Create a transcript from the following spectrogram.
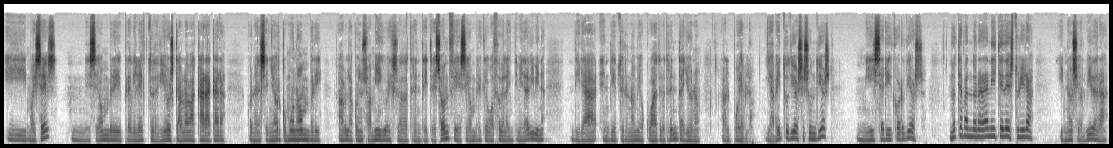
Y Moisés, ese hombre predilecto de Dios que hablaba cara a cara con el Señor como un hombre habla con su amigo, Éxodo 33.11, ese hombre que gozó de la intimidad divina, dirá en Deuteronomio 4.31 al pueblo, Yahvé tu Dios es un Dios misericordioso, no te abandonará ni te destruirá, y no se olvidará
